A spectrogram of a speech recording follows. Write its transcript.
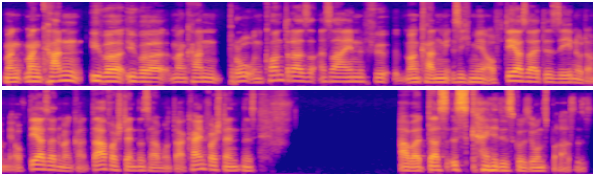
man, man kann über, über, man kann pro und contra sein, für, man kann sich mehr auf der Seite sehen oder mehr auf der Seite, man kann da Verständnis haben und da kein Verständnis. Aber das ist keine Diskussionsbasis.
